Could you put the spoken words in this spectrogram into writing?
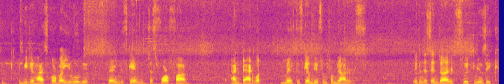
to beat your high score but you will be playing this game just for fun. And that what makes this game different from the others. You can just enjoy its sweet music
